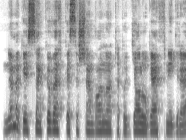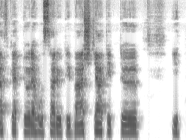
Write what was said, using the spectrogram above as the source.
nem egészen következtesen vannak, tehát hogy gyalog F4-re, F2-re huszár üti bástyát, itt, itt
